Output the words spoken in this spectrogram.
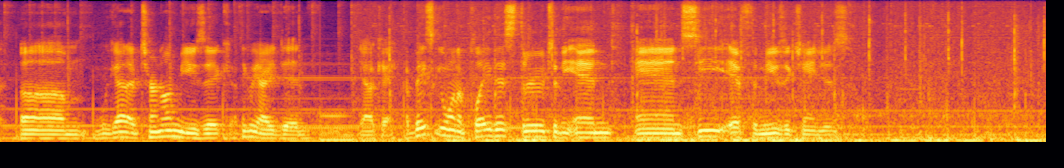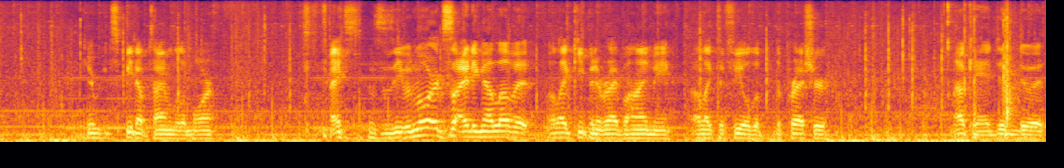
um, we gotta turn on music. I think we already did. Yeah, okay. I basically want to play this through to the end and see if the music changes. Here we can speed up time a little more. Nice. This is even more exciting. I love it. I like keeping it right behind me. I like to feel the, the pressure. Okay, it didn't do it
